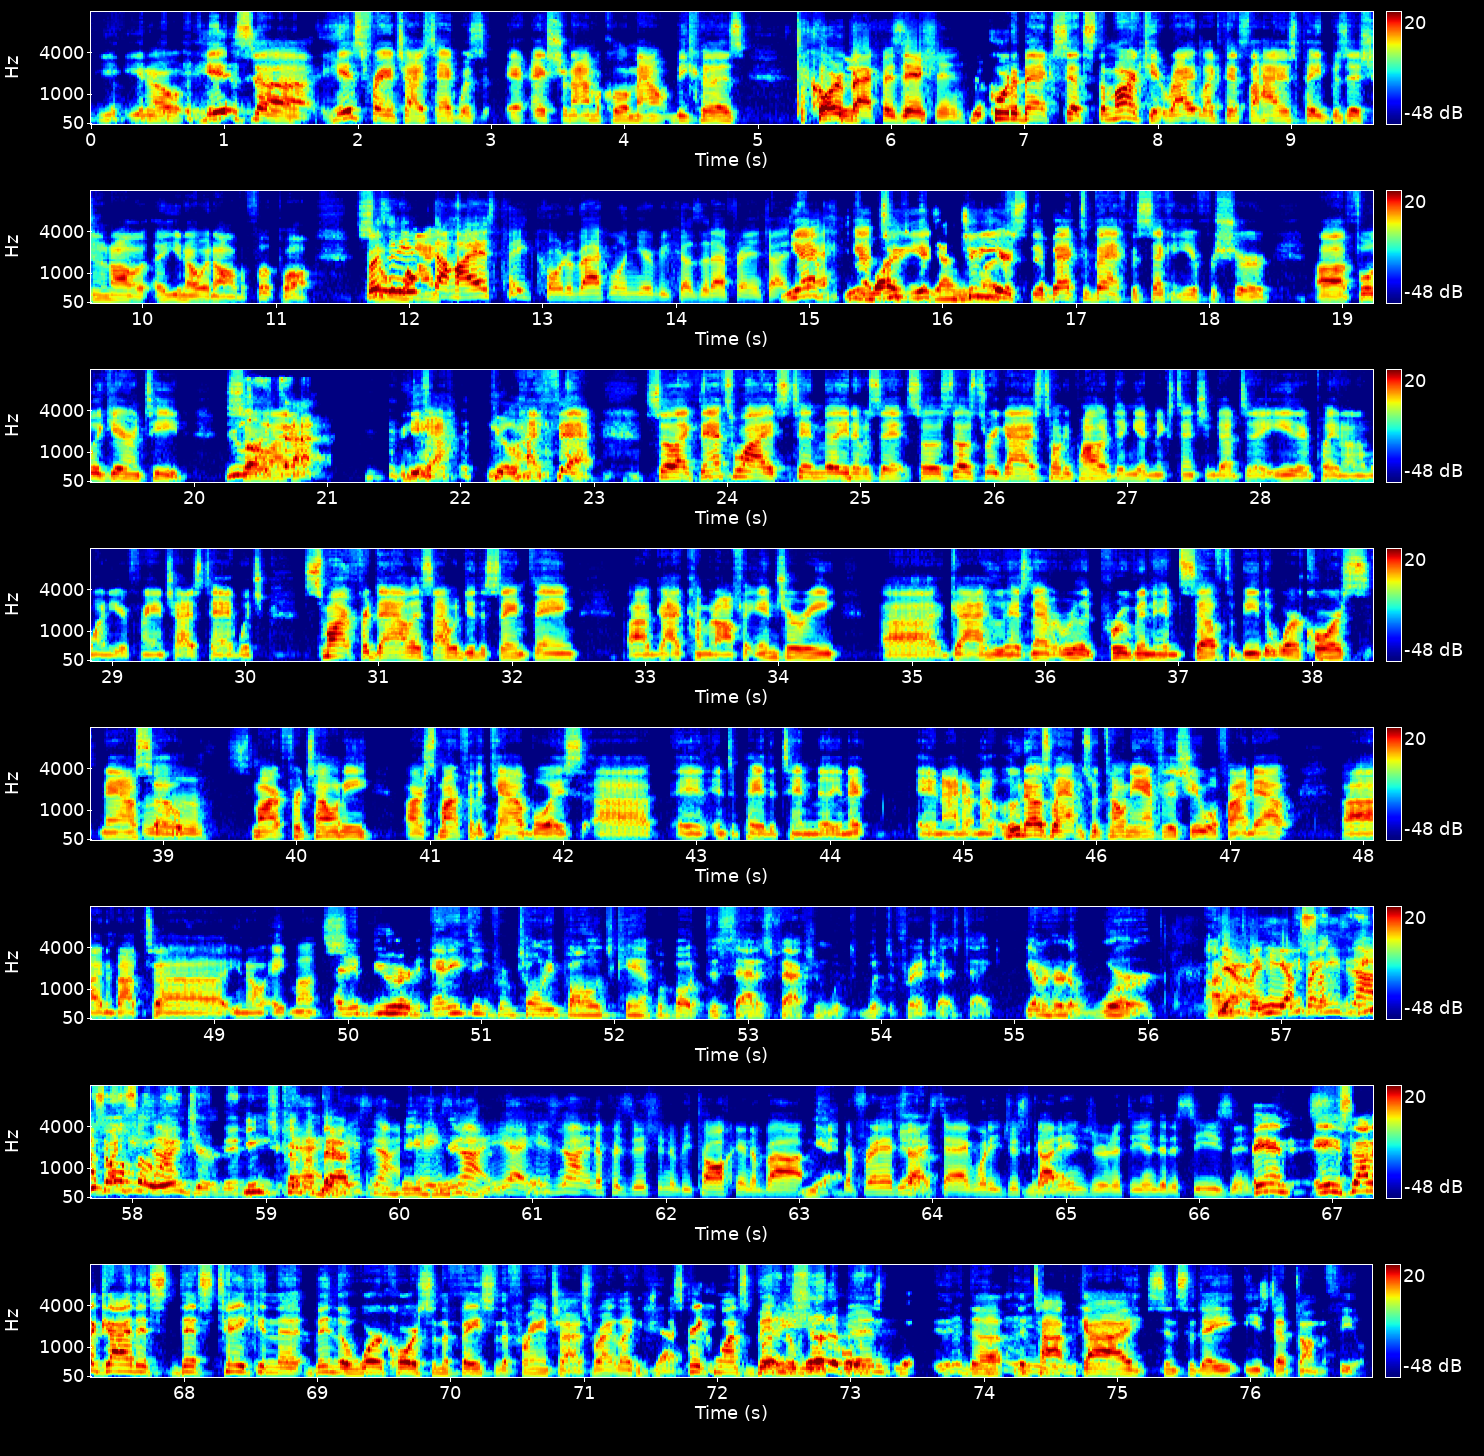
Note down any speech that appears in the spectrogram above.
you know, his uh his franchise tag was an astronomical amount because The quarterback position. The quarterback sets the market, right? Like that's the highest paid position in all, uh, you know, in all the football. So Wasn't he the highest paid quarterback one year because of that franchise? yeah, tag? yeah, two, was. years, Yeah, two was. years. They're back to back. The second year for sure, uh, fully guaranteed. You So, like that? yeah, you like that. So like that's why it's 10 million. It was it. So it's those three guys. Tony Pollard didn't get an extension done today either, playing on a one year franchise tag, which smart for Dallas. I would do the same thing. Uh, guy coming off an injury, uh, guy who has never really proven himself to be the workhorse now. So Mhm. smart for Tony or smart for the Cowboys uh, and, and to pay the 10 million. They're- And I don't know who knows what happens with Tony after this year. We'll find out uh, in about uh, you know eight months. And have you heard anything from Tony Pollard's camp about dissatisfaction with with the franchise tag? You haven't heard a word. I Yeah, mean, but he, He's, but he's not. He's also not- injured. Isn't? He's coming Yeah, back he's not. major He's not. injury, Yeah, so- he's not in a position to be talking about Yeah. the franchise Yeah. tag when he just got Right. injured at the end of the season. And he's not a guy that's that's taken the been the workhorse in the face of the franchise, right? Like Exactly. Saquon's But been the workhorse, the, the the top guy since the day he stepped on the field.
